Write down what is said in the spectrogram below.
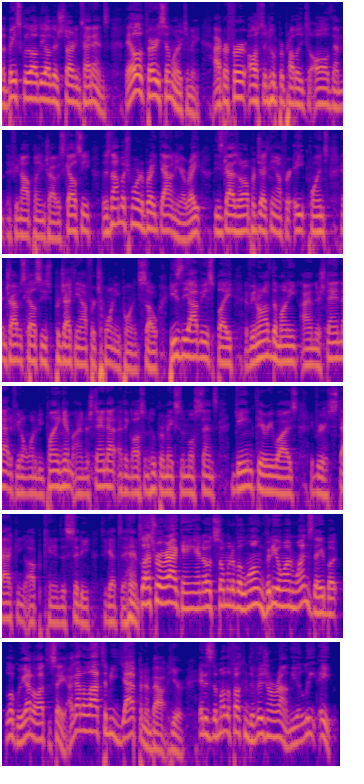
but basically all the other starting tight ends, they all look very similar to me. I prefer Austin Hooper probably to all of them if you're not playing Travis Kelce. There's not much more to break down here, right? These guys are all projecting out for eight points, and Travis Kelce's projecting out for 20 points. So he's the obvious play. If you don't have the money, I understand that. If you don't want to be playing him, I understand that. I think Austin Hooper makes the most sense game theory wise if you're stacking up Kansas City to get to him. So that's where we're at, gang. I know it's somewhat of a long video on Wednesday, but look, we got a lot to say. I got a lot to be yapping about here. It is the motherfucking divisional round, the Elite Eight.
